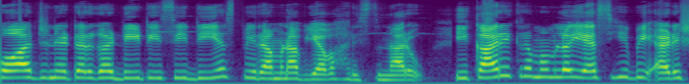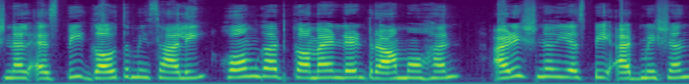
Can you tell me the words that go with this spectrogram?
కోఆర్డినేటర్గా డీటీసీ డీఎస్పీ రమణ వ్యవహరిస్తున్నారు. ఈ కార్యక్రమంలో SEB additional SP Gouthamisali home guard commandant Rammohan additional SP admission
